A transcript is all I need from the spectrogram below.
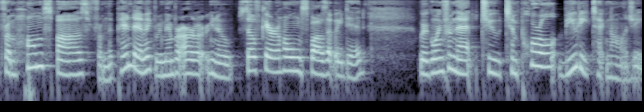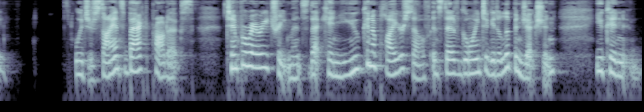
from home spas from the pandemic. Remember our, you know, self-care home spas that we did. We're going from that to temporal beauty technology, which are science-backed products, temporary treatments that can, you can apply yourself instead of going to get a lip injection. You can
